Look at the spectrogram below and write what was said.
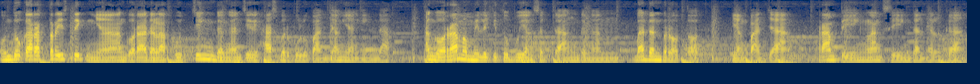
Untuk karakteristiknya, Anggora adalah kucing dengan ciri khas berbulu panjang yang indah. Anggora memiliki tubuh yang sedang dengan badan berotot yang panjang, ramping, langsing, dan elegan.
